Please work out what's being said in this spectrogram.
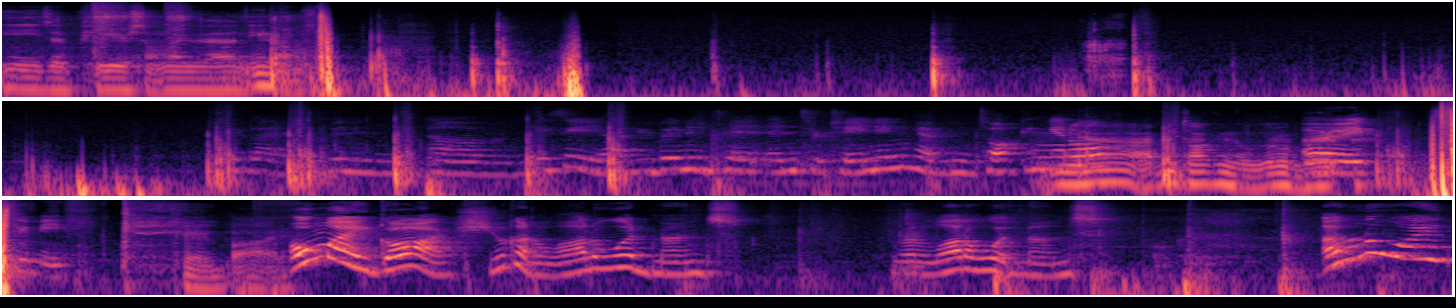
you need to pee or something like that. You know. Hey guys, I've been, um, DC, have you been ent- entertaining? Have you been talking at all? Yeah, I've been talking a little bit. Alright, give me. Okay, bye. Oh my gosh, you got a lot of wood. You got a lot of wood. I don't know why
